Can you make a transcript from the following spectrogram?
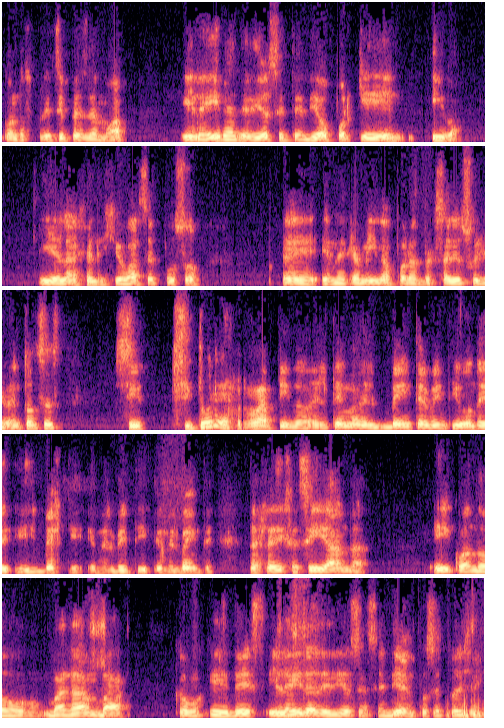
con los príncipes de Moab, y la ira de Dios se entendió porque él iba, y el ángel de Jehová se puso eh, en el camino por adversario suyo. Entonces, si, si tú eres rápido el tema del 20 al 21 y ves que en el, 20, en el 20, entonces le dices, sí, anda. Y cuando Balaam va, como que ves, y la ira de Dios se encendió, entonces tú, dices,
